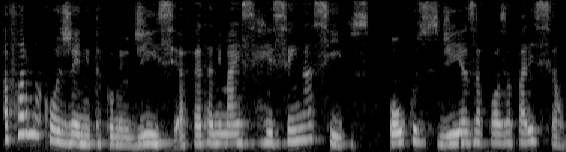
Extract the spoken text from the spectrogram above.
a forma congênita, como eu disse, afeta animais recém-nascidos, poucos dias após a aparição.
